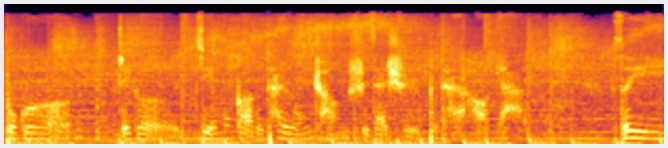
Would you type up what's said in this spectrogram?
不过这个节目搞得太冗长，实在是不太好呀。所以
